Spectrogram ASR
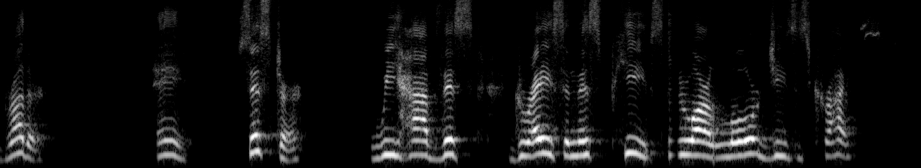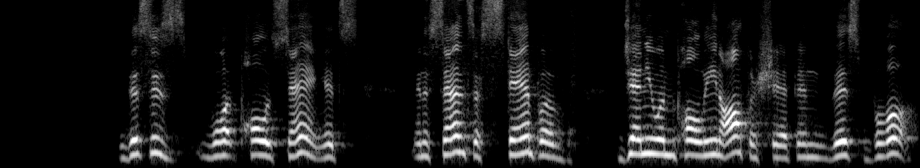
brother, hey, sister, we have this grace and this peace through our Lord Jesus Christ. This is what Paul is saying. It's, in a sense, a stamp of genuine Pauline authorship in this book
